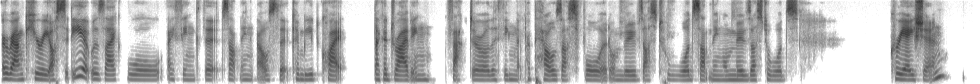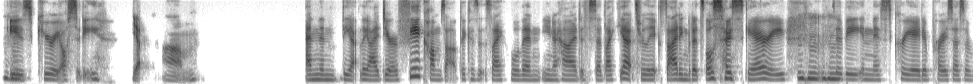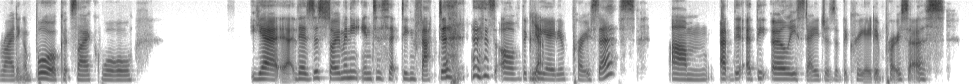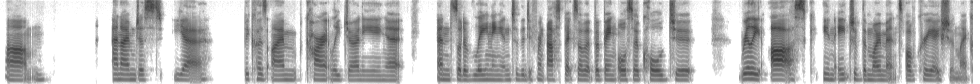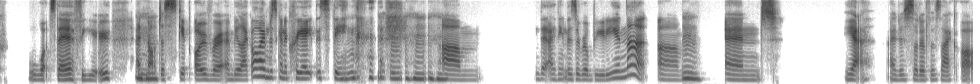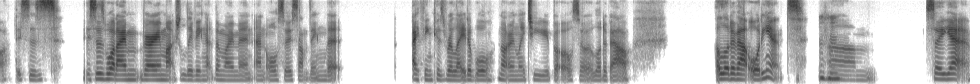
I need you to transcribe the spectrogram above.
around curiosity it was like well i think that something else that can be quite like a driving factor or the thing that propels us forward or moves us towards something or moves us towards creation Mhm. is curiosity Yeah. um and then the the idea of fear comes up because it's like well then you know how i just said like yeah it's really exciting but it's also scary Mm-hmm, mhm. to be in this creative process of writing a book it's like well yeah there's just so many intersecting factors of the Yeah. creative process um at the at the early stages of the creative process um and i'm just yeah because i'm currently journeying it and sort of leaning into the different aspects of it but being also called to really ask in each of the moments of creation like what's there for you and not just skip over it and be like oh i'm just going to create this thing Mhm, mhm, mhm. um that i think there's a real beauty in that um Mm. and yeah i just sort of was like oh this is this is what i'm very much living at the moment and also something that i think is relatable not only to you but also a lot of our a lot of our audience Mhm. um so yeah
